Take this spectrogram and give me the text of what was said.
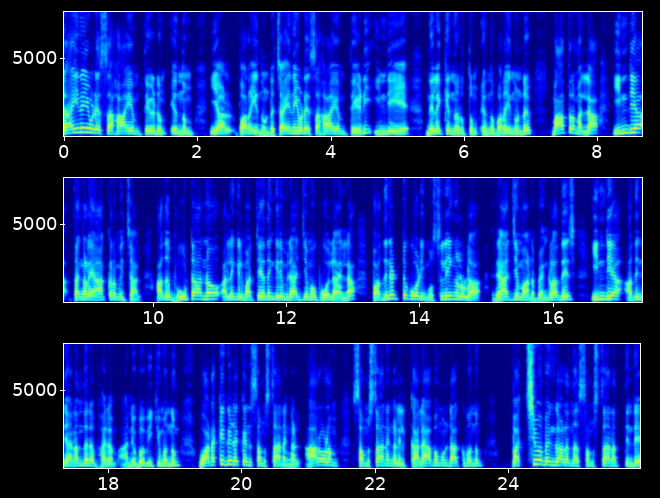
ചൈനയുടെ സഹായം തേടും എന്നും ഇയാൾ പറയുന്നുണ്ട്. ചൈനയുടെ സഹായം തേടി ഇന്ത്യയെ നിലയ്ക്ക് നിർത്തും എന്ന് പറയുന്നുണ്ട്. മാത്രമല്ല ഇന്ത്യ തങ്ങളെ ആക്രമിച്ചാൽ അത് ഭൂട്ടാനോ അല്ലെങ്കിൽ മറ്റേതെങ്കിലും രാജ്യമോ പോലെയല്ല പതിനെട്ട് കോടി മുസ്ലിങ്ങളുള്ള രാജ്യമാണ് ബംഗ്ലാദേശ്. ഇന്ത്യ അതിന്റെ അനന്തരഫലം അനുഭവിക്കുമെന്നും വടക്ക് കിഴക്കൻ സംസ്ഥാനങ്ങൾ ആറോളം സംസ്ഥാനങ്ങളിൽ കലാപമുണ്ടാക്കുമെന്നും പശ്ചിമ ബംഗാൾ എന്ന സംസ്ഥാനത്തിന്റെ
